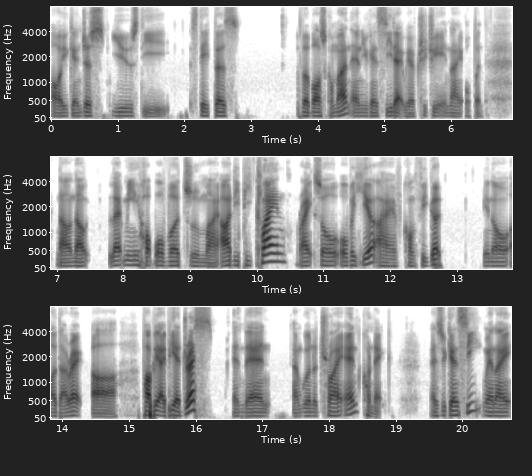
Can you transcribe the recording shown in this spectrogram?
or you can just use the status verbose command and you can see that we have 3389 open. Now, now let me hop over to my RDP client, right? So over here, I have configured, you know, a direct uh, public IP address, and then I'm going to try and connect. As you can see, when I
